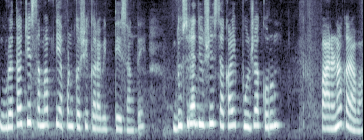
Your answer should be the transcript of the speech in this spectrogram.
व्रताची समाप्ती आपण कशी करावी ते सांगते. दुसऱ्या दिवशी सकाळी पूजा करून पारणा करावा.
